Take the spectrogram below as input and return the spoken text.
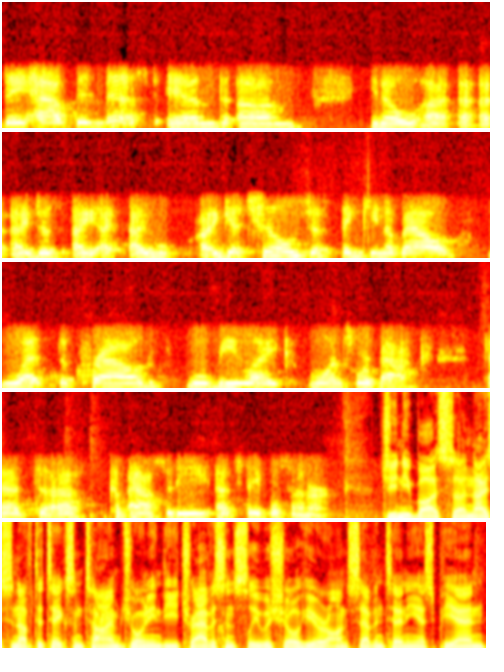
they have been missed and um you know i i, I just I, I i get chills just thinking about what the crowd will be like once we're back at uh, capacity at Staples Center. Jeanie Buss, uh, nice enough to take some time joining the Travis and Sliwa show here on 710 ESPN.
